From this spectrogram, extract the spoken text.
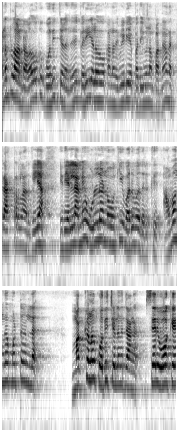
அனுப்பலான்ற அளவுக்கு கொதித்தெழுந்து பெரிய அளவுக்கான அந்த வீடியோ பதிவுலாம் பார்த்தா அந்த டிராக்டர்லாம் இருக்கு இல்லையா? இது எல்லாமே உள்ளே நோக்கி வருவதற்கு. அவங்க மட்டும் இல்லை மக்களும் கொதிச்செழுந்துட்டாங்க சரி ஓகே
